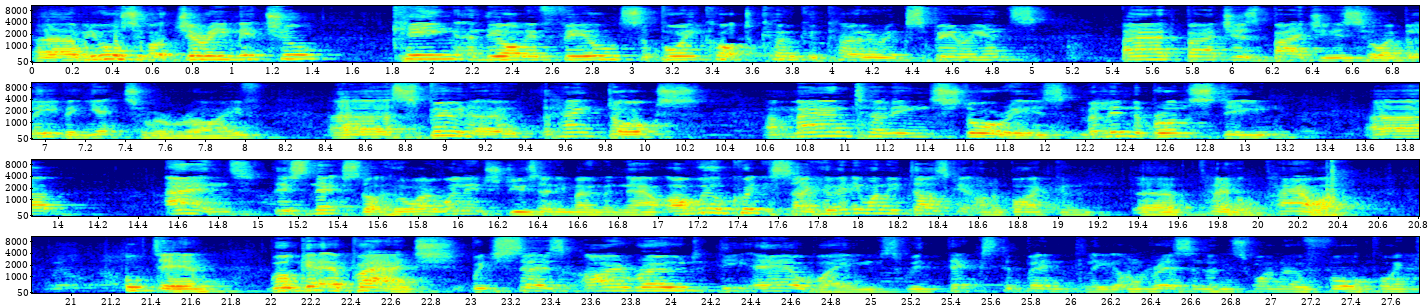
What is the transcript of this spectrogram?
Uh, we've also got Gerry Mitchell, King and the Olive Fields, the Boycott Coca-Cola Experience, Bad Badgers Badges, who I believe are yet to arrive, uh, Spoono, the Hankdogs, a man telling stories, Melinda Bronstein, uh, and this next lot, who I will introduce any moment now. I will quickly say, who anyone who does get on a bike and uh, pedal power, oh dear, we'll get a badge which says, I rode the airwaves with Dexter Bentley on Resonance 104.4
